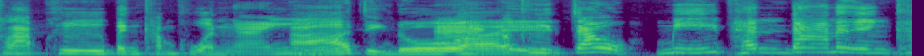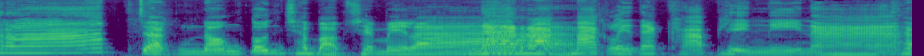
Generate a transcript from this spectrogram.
ครับคือเป็นคำขวัญไงอ๋อจริงด้วยอ่าก็คือเจ้าหมีแพนด้านั่นเองครับ จากน้องต้นฉบับใช่ไหมล่ะน่ารักมากเลยนะครับเพลงนี้นะค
